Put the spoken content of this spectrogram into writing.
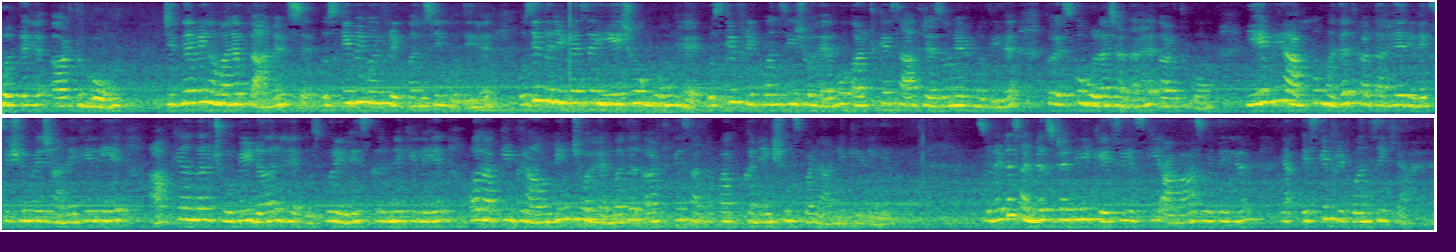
बोलते हैं अर्थ गोम। जितने भी हमारे प्लैनेट्स है, उसकी भी कोई फ्रीक्वेंसी होती है। उसी तरीके से ये जो घूम है, उसकी फ्रीक्वेंसी जो है, वो अर्थ के साथ रेजोनेट होती है। तो इसको बोला जाता है अर्थ घूम ये भी आपको मदद करता है रिलैक्सेशन में जाने के लिए। आपके अंदर जो भी डर है, उसको रिलीज़ करने के लिए और आपकी ग्राउंडिंग जो है, मदर अर्थ के साथ आपका कनेक्शंस बढ़ाने के लिए। सो लेट अस अंडरस्टैंड ये कैसी इसकी आवाज़ होती है या इसकी फ्रीक्वेंसी क्या है।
